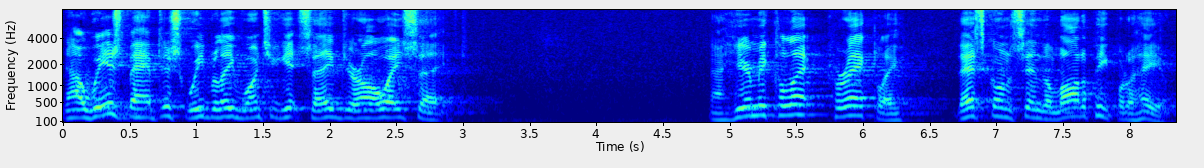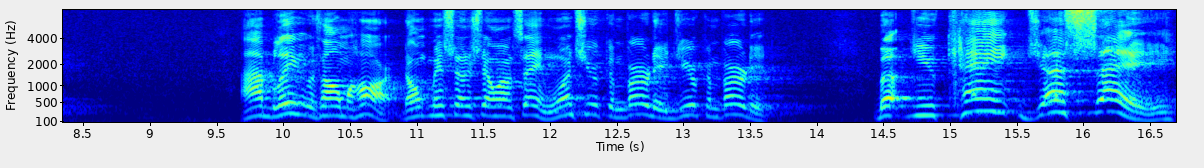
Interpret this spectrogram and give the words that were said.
Now, we as Baptists, we believe once you get saved, you're always saved. Now, hear me correctly. That's going to send a lot of people to hell. I believe it with all my heart. Don't misunderstand what I'm saying. Once you're converted, you're converted. But you can't just say,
